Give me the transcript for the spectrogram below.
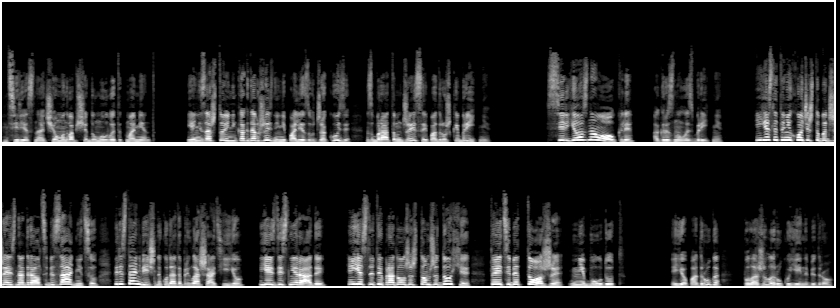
Интересно, о чем он вообще думал в этот момент? Я ни за что и никогда в жизни не полезу в джакузи с братом Джейса и подружкой Бритни. Серьезно, Оукли? — огрызнулась Бритни. «Если ты не хочешь, чтобы Джейс надрал тебе задницу, перестань вечно куда-то приглашать ее. Ей здесь не рады. И если ты продолжишь в том же духе, то и тебе тоже не будут». Ее подруга положила руку ей на бедро.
